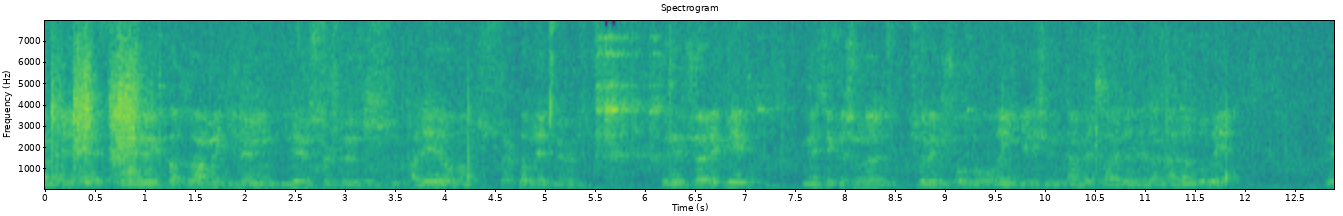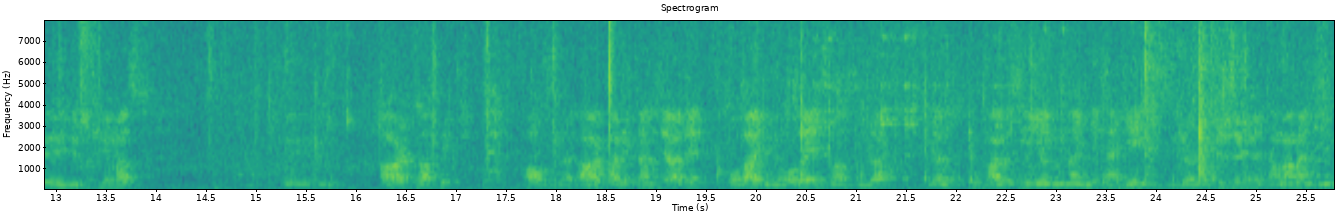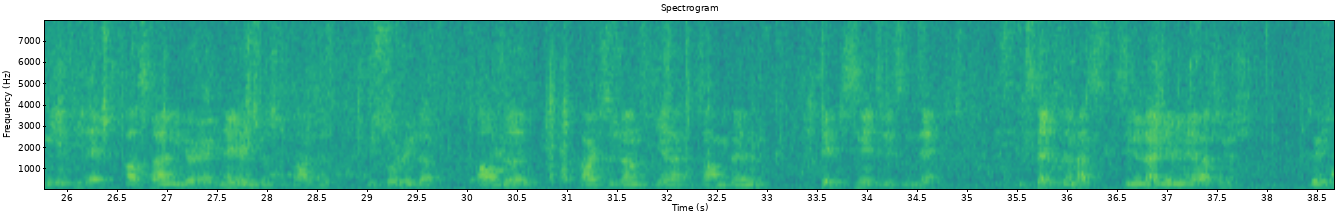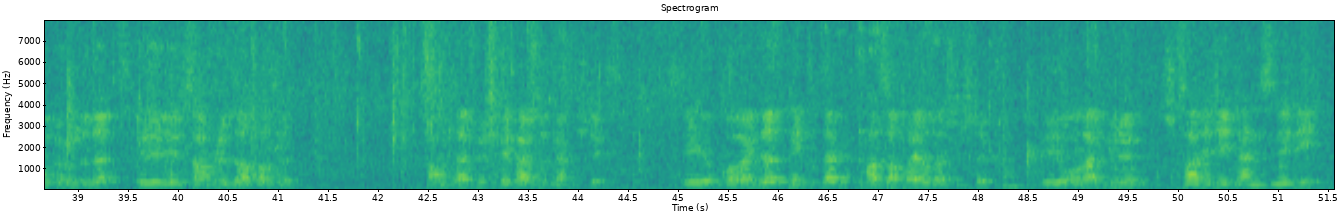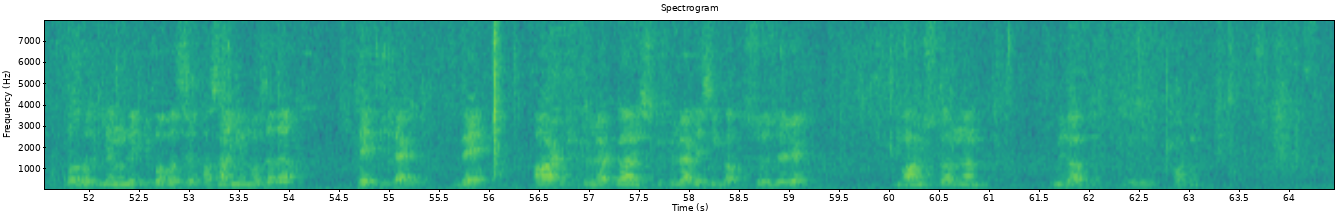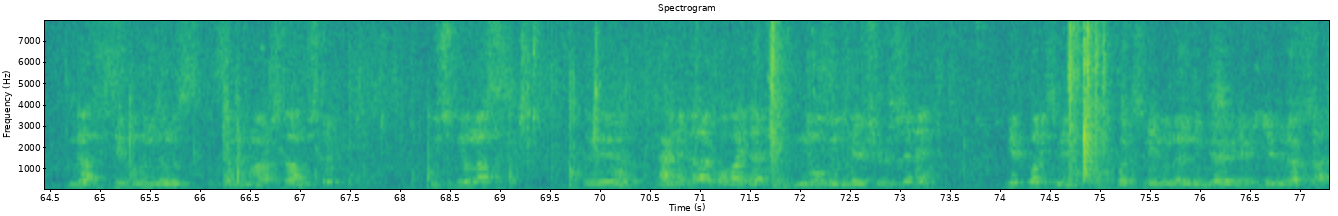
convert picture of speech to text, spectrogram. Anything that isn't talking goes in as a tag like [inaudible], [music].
Öncelikle e, katılan vekillerin ileri sürdüğü aleyhe olan hususları kabul etmiyoruz. E, şöyle ki meslektaşımın söylemiş olduğu olayın gelişiminden vesaire nedenlerden dolayı e, Yusuf Yılmaz e, ağır tahrik altında, ağır tahrikten ziyade olay günü, olay esnasında yan, tarlasının yanından geçen yengisini görmesi üzerine tamamen iyi niyetiyle hastaneye göre nereye gidiyorsun tarzı bir soruyla aldığı karşıdan gelen Sami Kaya'nın tepkisi neticesinde ister istemez sinirler gerilmeye başlamış ve bu durumda da e, sabrı daha fazla sabrı taşmış ve karşılık vermiştir. E, olayda tehditler had safhaya ulaşmıştır. E, olay günü sadece kendisine değil, baba, yanındaki babası Hasan Yılmaz'a da tehditler ve ağır küfürler, galis küfürler ve sinkaflı sözlere maruz kalınan müdafi, e, pardon, müdafisi bulunduğumuz sanırım maruz kalmıştır. Yusuf Yılmaz e, her ne kadar olayda ne olduğunu ileri sürülse de bir polis memuru. Polis memurlarının görevleri 24 saat.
